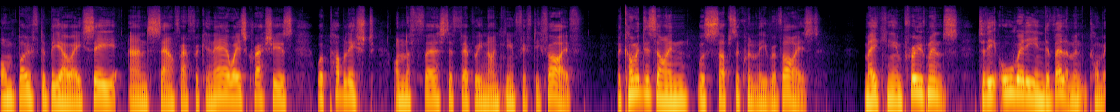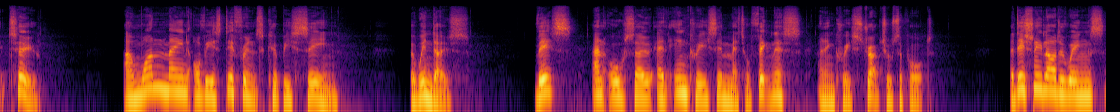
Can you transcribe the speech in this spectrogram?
on both the BOAC and South African Airways crashes were published on the 1st of February 1955. The Comet design was subsequently revised, making improvements to the already in development Comet 2. And one main obvious difference could be seen the windows. This and also an increase in metal thickness and increased structural support. Additionally, larger wings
